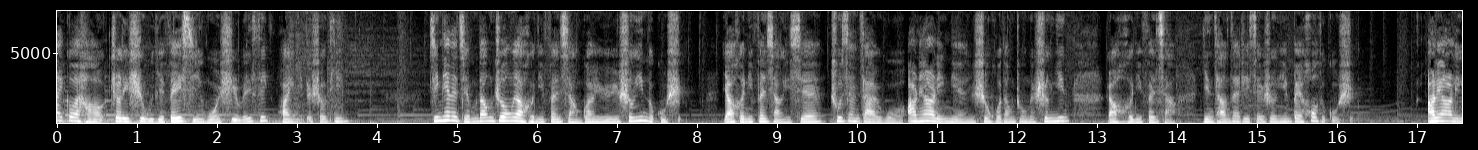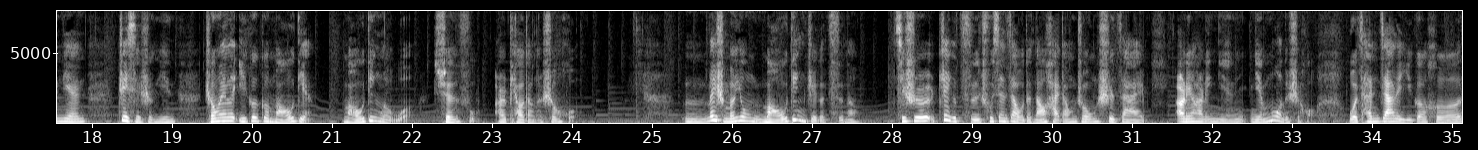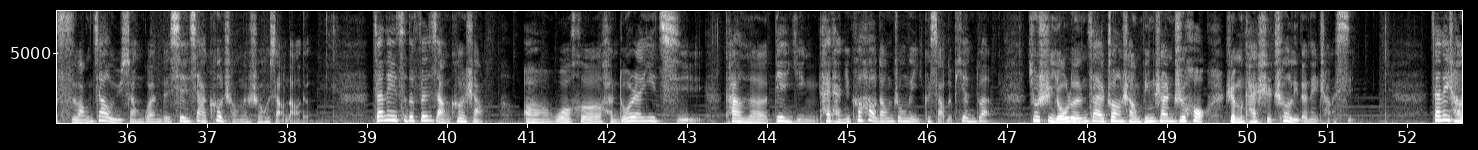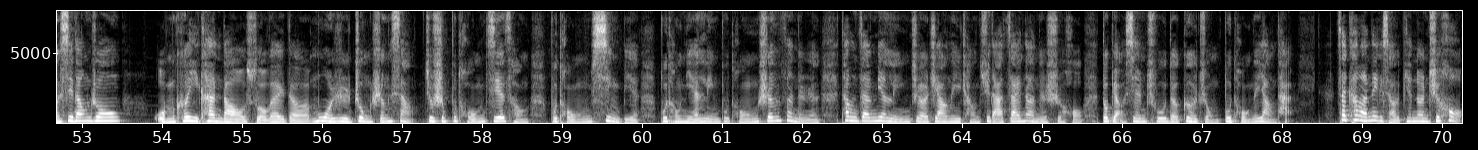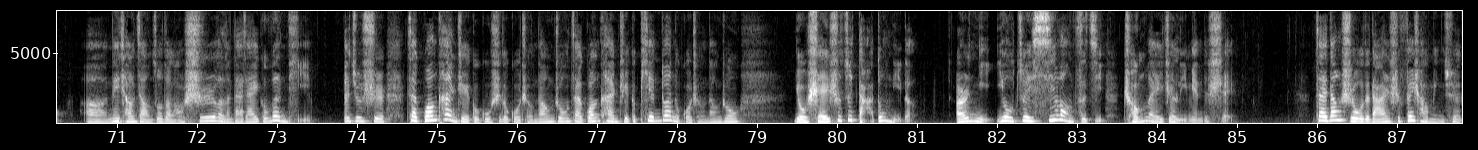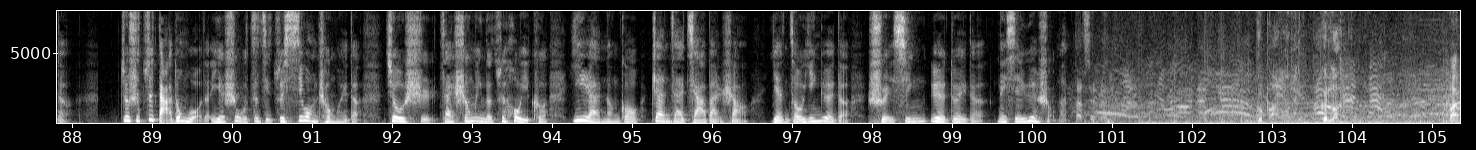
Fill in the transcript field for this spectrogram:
嗨，各位好，这里是午夜飞行，我是 VC，欢迎你的收听。今天的节目当中要和你分享关于声音的故事，要和你分享一些出现在我2020年生活当中的声音，然后和你分享隐藏在这些声音背后的故事。2020年，这些声音成为了一个个锚点，锚定了我悬浮而飘荡的生活。嗯，为什么用“锚定”这个词呢？其实这个词出现在我的脑海当中，是在二零二零年年末的时候，我参加的一个和死亡教育相关的线下课程的时候想到的。在那一次的分享课上，呃，我和很多人一起看了电影《泰坦尼克号》当中的一个小的片段，就是游轮在撞上冰山之后，人们开始撤离的那场戏。在那场戏当中。我们可以看到所谓的末日众生相，就是不同阶层、不同性别、不同年龄、不同身份的人，他们在面临着这样的一场巨大灾难的时候，都表现出的各种不同的样态。在看完那个小的片段之后，呃，那场讲座的老师问了大家一个问题，那就是在观看这个故事的过程当中，在观看这个片段的过程当中，有谁是最打动你的？而你又最希望自己成为这里面的谁？在当时，我的答案是非常明确的，就是最打动我的，也是我自己最希望成为的，就是在生命的最后一刻，依然能够站在甲板上演奏音乐的水星乐队的那些乐手们。Goodbye, Good luck. Bye.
